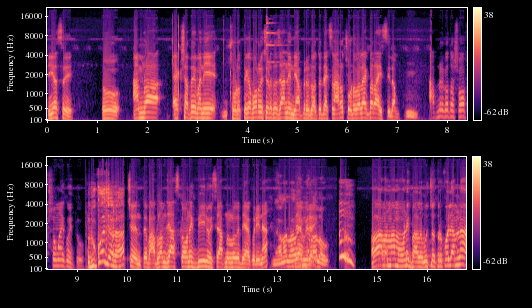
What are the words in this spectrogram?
ঠিক আছে? তো আমরা একসাথে মানে ছোট থেকে বড় হয়েছে এটা তো জানেনি আপনারা হয়তো দেখছেন আরও ছোটবেলায় একবার আইছিলাম। আপনার কথা সব সময় কইতো। রুকো যারা। বুঝছেন? তো ভাবলাম যে আজকে অনেক দিন হয়েছে আপনার লগে দেয়া করি না। মামা। ভালো। আমার মামা অনেক ভালো বুঝছ? তোর কইলাম না?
